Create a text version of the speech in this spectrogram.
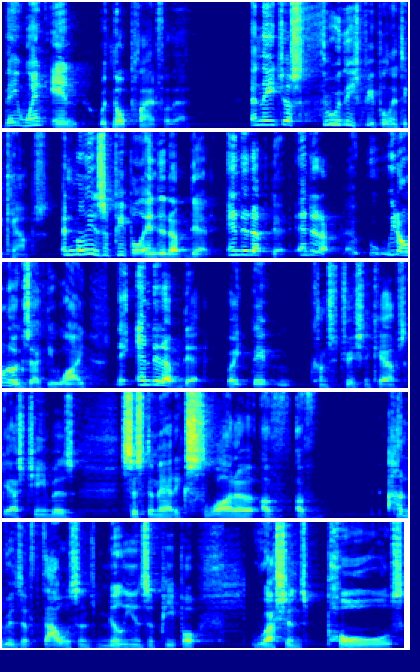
They went in with no plan for that. And they just threw these people into camps. And millions of people ended up dead, ended up dead, ended up, we don't know exactly why. They ended up dead, right? They, concentration camps, gas chambers, systematic slaughter of, of hundreds of thousands, millions of people, Russians, Poles,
